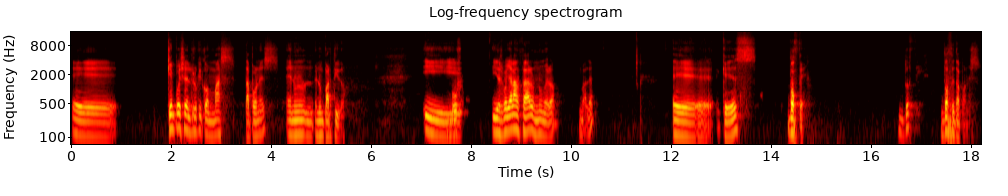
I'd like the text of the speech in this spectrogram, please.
eh, ¿Quién puede ser el rookie con más tapones en un, en un partido? Y, y os voy a lanzar un número, ¿vale? Eh, que es 12. 12. 12 tapones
